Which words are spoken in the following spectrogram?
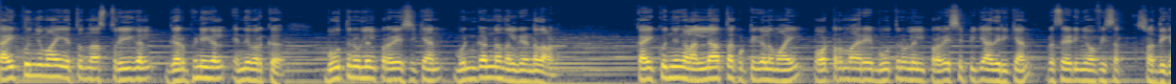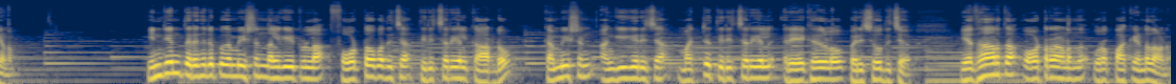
കൈക്കുഞ്ഞുമായി എത്തുന്ന സ്ത്രീകൾ ഗർഭിണികൾ എന്നിവർക്ക് ബൂത്തിനുള്ളിൽ പ്രവേശിക്കാൻ മുൻഗണന നൽകേണ്ടതാണ്. കൈക്കുഞ്ഞുങ്ങളല്ലാത്ത കുട്ടികളുമായി വോട്ടർമാരെ ബൂത്തിനുള്ളിൽ പ്രവേശിപ്പിക്കാതിരിക്കാൻ പ്രിസൈഡിംഗ് ഓഫീസർ ശ്രദ്ധിക്കണം. ഇന്ത്യൻ തിരഞ്ഞെടുപ്പ് കമ്മീഷൻ നൽകിയിട്ടുള്ള ഫോട്ടോ പതിച്ച തിരിച്ചറിയൽ കാർഡോ കമ്മീഷൻ അംഗീകരിച്ച മറ്റ് തിരിച്ചറിയൽ രേഖകളോ പരിശോധിച്ച് യഥാർത്ഥ വോട്ടറാണെന്ന് ഉറപ്പാക്കേണ്ടതാണ്.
